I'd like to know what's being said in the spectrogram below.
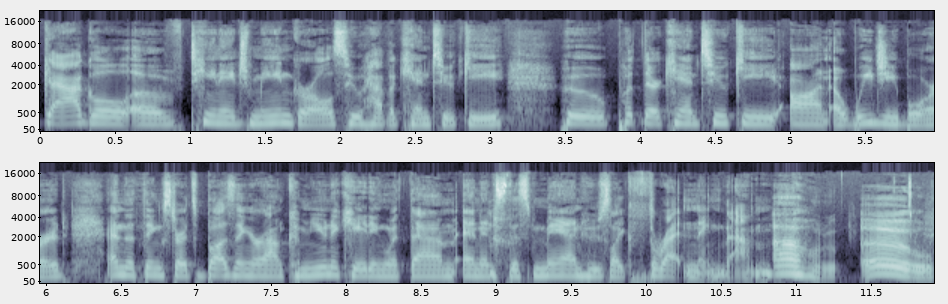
gaggle of teenage mean girls who have a Kentuki who put their Kentuki on a Ouija board and the thing starts buzzing around communicating with them and it's this man who's like threatening them. Oh, oh.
